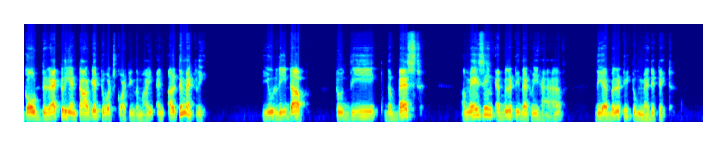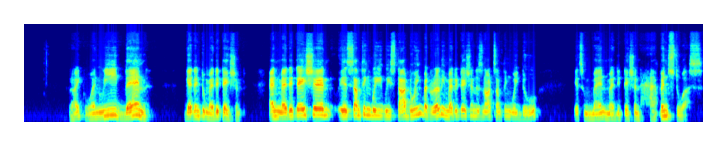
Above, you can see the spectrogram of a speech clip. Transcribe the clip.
go directly and target towards quieting the mind. And ultimately you lead up to the the best amazing ability that we have the ability to meditate right? When we then get into meditation and meditation is something we we start doing but really meditation is not something we do it's when meditation happens to us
